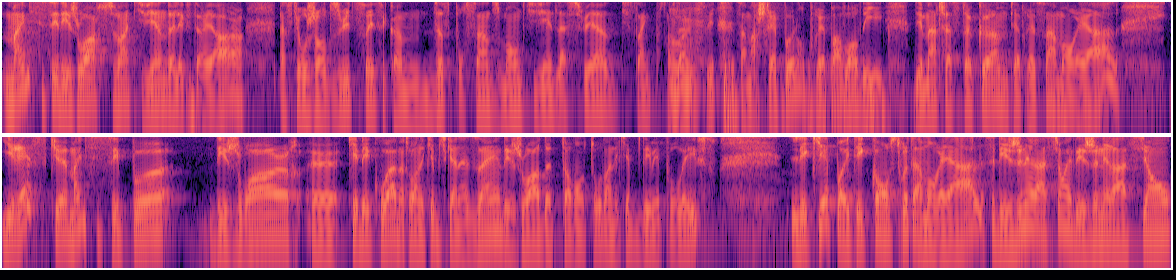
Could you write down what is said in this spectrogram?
même si c'est des joueurs souvent qui viennent de l'extérieur, parce qu'aujourd'hui, tu sais, c'est comme 10% du monde qui vient de la Suède, puis 5 de la. Russie, ça marcherait pas. là. On pourrait pas avoir des, des matchs à Stockholm, puis après ça à Montréal. Il reste que même si c'est pas des joueurs euh, québécois, mettons, dans l'équipe du Canadien, des joueurs de Toronto dans l'équipe des Maple Leafs. L'équipe a été construite à Montréal. C'est des générations et des générations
